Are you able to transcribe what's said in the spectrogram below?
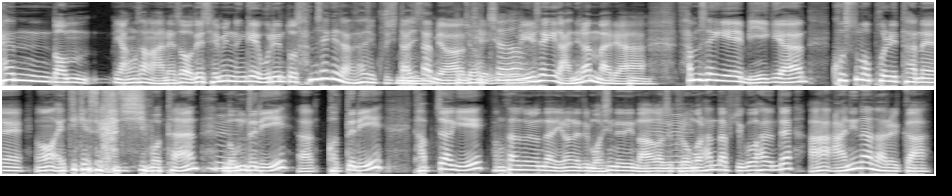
팬덤 양상 안에서 되게 재밌는 게 우리는 또 3세계잖아 사실 굳이 음, 따지자면 그죠. 제- 그쵸. 우리 1세계가 아니란 말이야. 음. 3세계에 미개한 코스모폴리탄의 어, 에티켓을 가지지 못한 음. 놈들이 아, 것들이 갑자기 방탄소년단 이런 애들 멋있는 애들이 나와가지고 음. 그런 걸 한답시고 하는데 아 아니나 다를까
